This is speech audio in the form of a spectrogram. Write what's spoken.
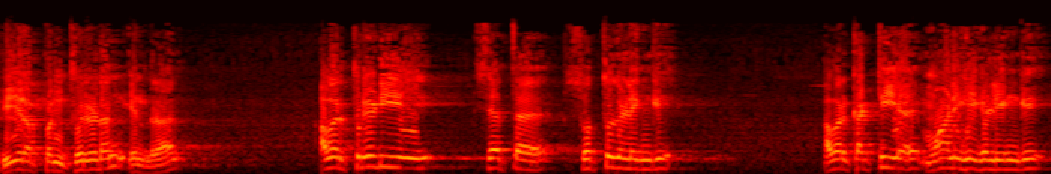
வீரப்பன் திருடன் என்றால் அவர் திருடியே சேர்த்த சொத்துகள் எங்கே? அவர் கட்டிய மாளிகைகள் எங்கே?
